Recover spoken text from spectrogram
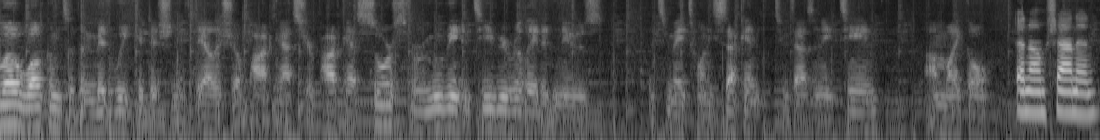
Hello, welcome to the midweek edition of Daily Show Podcast, your podcast source for movie and TV related news. It's May 22nd, 2018. I'm Michael. And I'm Shannon.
